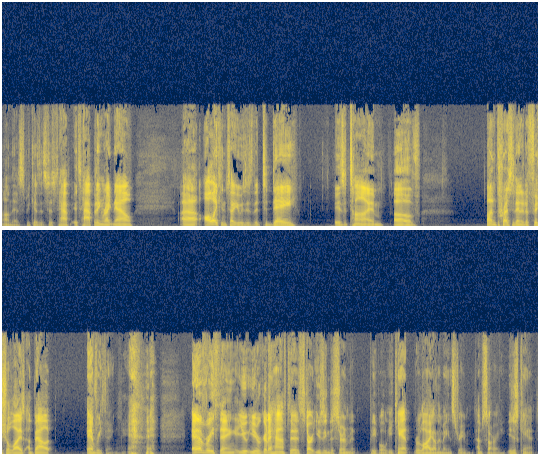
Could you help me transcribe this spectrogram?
on this because it's just hap- It's happening right now. Uh, all I can tell you is is that today is a time of unprecedented official lies about everything. everything you you're going to have to start using discernment people. You can't rely on the mainstream. I'm sorry. You just can't.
